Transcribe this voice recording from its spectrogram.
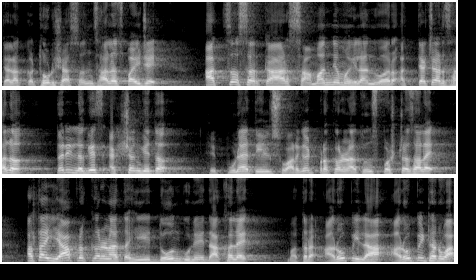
त्याला कठोर शासन झालंच पाहिजे. आजचं सरकार सामान्य महिलांवर अत्याचार झालं तरी लगेच ॲक्शन घेतं. हे पुण्यातील स्वारगेट प्रकरणातून स्पष्ट झालंय. आता या प्रकरणातही दोन गुन्हे दाखल आहेत. मात्र आरोपीला आरोपी ठरवा.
